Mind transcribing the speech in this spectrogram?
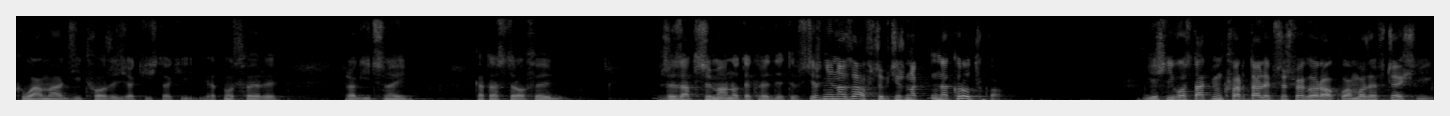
kłamać i tworzyć jakiejś takiej atmosfery tragicznej, katastrofy, że zatrzymano te kredyty. Przecież nie na zawsze, przecież na, na krótko. Jeśli w ostatnim kwartale przyszłego roku, a może wcześniej,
